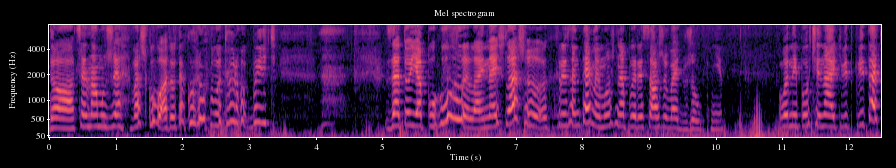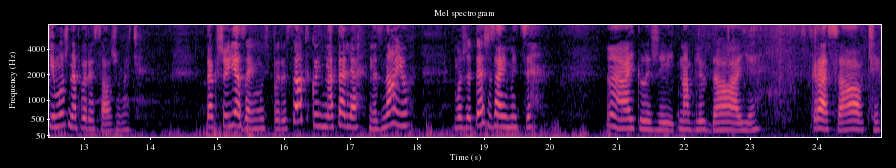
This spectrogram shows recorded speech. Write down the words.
Да, це нам уже важкувато таку роботу робити. Зато я погуглила і знайшла, що хризантеми можна пересаджувати в жовтні. Вони починають відквітати і можна пересаджувати. Так що я займусь пересадкою. Наталя не знаю, може теж займеться. Айк лежить, наблюдає. Красавчик.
